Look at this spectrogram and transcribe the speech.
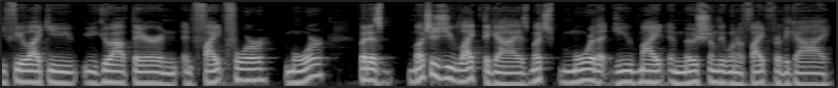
you feel like you you go out there and, and fight for more. But as much as you like the guy, as much more that you might emotionally want to fight for the guy,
